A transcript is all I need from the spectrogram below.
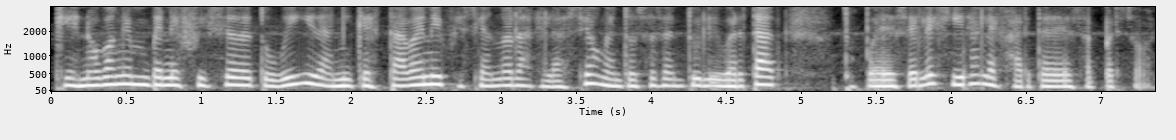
que no van en beneficio de tu vida ni que está beneficiando la relación. Entonces en tu libertad tú puedes elegir alejarte de esa persona.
